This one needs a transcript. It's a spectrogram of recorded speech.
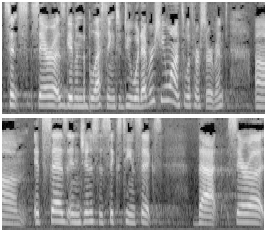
since Sarah is given the blessing to do whatever she wants with her servant? Um, it says in Genesis 16:6 that Sarah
